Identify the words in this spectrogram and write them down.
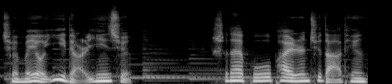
却没有一点音讯。石太仆派人去打听。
